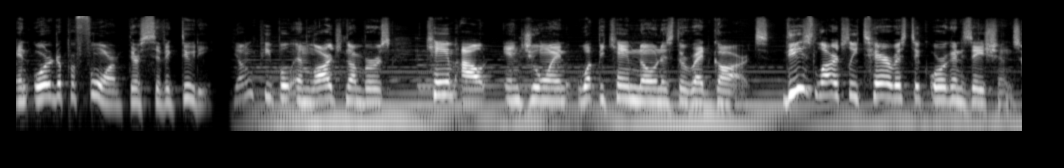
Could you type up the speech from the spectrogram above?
in order to perform their civic duty. Young people in large numbers came out and joined what became known as the Red Guards. These largely terroristic organizations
